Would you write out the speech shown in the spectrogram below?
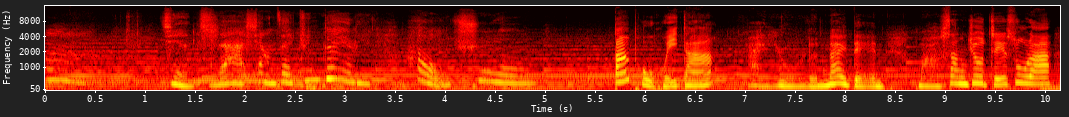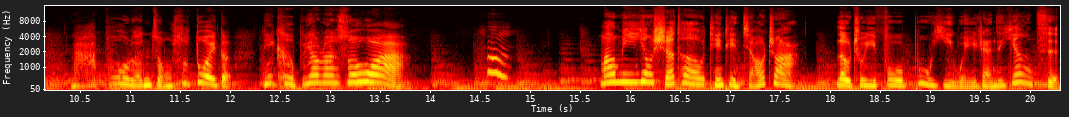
嗯，简直啊，像在军队里，好无趣哦。”巴普回答：“哎呦，忍耐点，马上就结束啦。拿破仑总是对的，你可不要乱说话。”哼！猫咪用舌头舔舔脚爪，露出一副不以为然的样子。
